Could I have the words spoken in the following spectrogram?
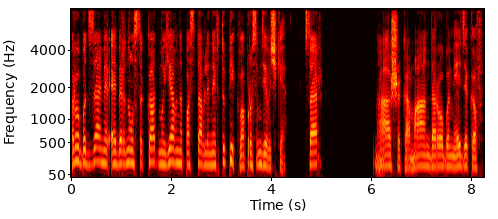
Робот замер и обернулся к Кадму, явно поставленный в тупик вопросом девочки. «Сэр?» «Наша команда робомедиков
